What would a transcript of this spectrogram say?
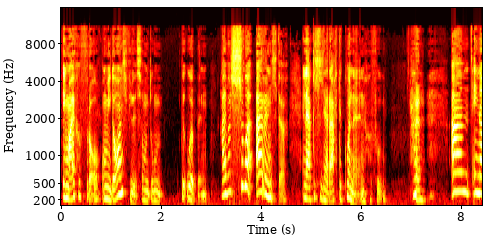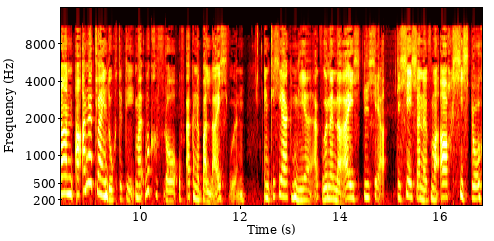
en my gevra om die dansvloer om hom te open. Hy was so ernstig en ek het die regte kwinne ingevoel. Um, en dan 'n ander klein dogtertjie my ook gevra of ek in 'n paleis woon. En toe sê ek nee, ek woon in 'n huis. Toe sê die sê sy net maar ag, sis tog.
